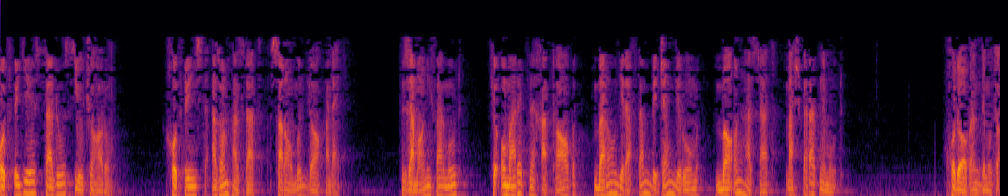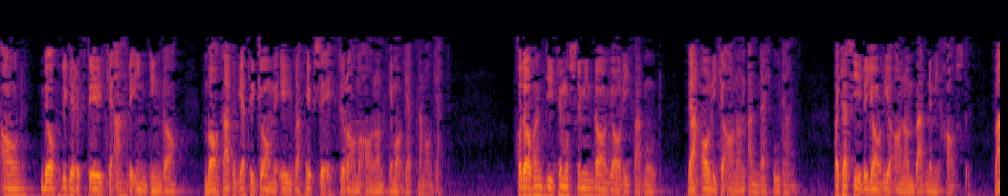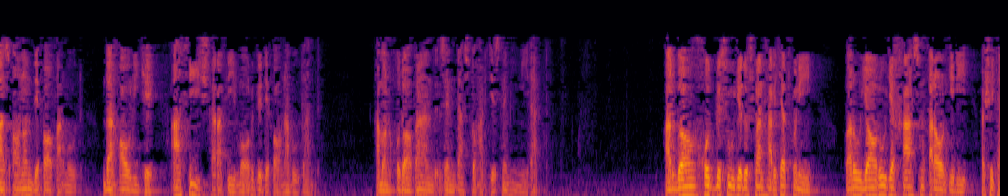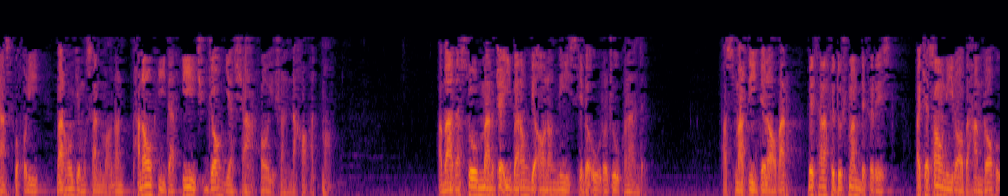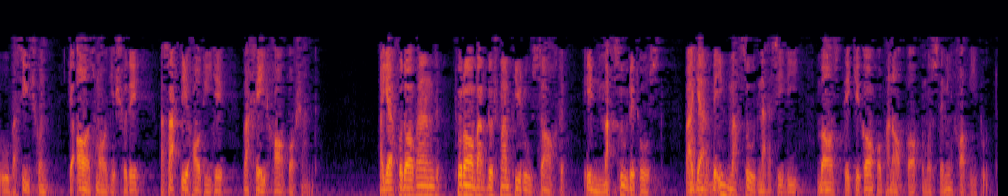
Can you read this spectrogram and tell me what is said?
خطبه 134 خطبه است از آن حضرت سلام الله علیه. زمانی فرمود که عمر ابن خطاب برای رفتن به جنگ روم با آن حضرت مشورت نمود. خداوند متعال به عهده گرفته که اهل این دین را با تقویت جامعه و حفظ احترام آنان حمایت نماید. خداوندی که مسلمین را یاری فرمود در حالی که آنان اندک بودند و کسی به یاری آنان بر نمی‌خواست. و از آنان دفاع فرمود در حالی که از هیچ طرفی مورد دفاع نبودند. همان خداوند زنده است و هرگز نمی میرد هرگاه خود به سوی دشمن حرکت کنی و رویاروی خسم قرار گیری و شکست بخوری برای مسلمانان پناهی در هیچ جایی از شهرهایشان نخواهد ماند. و بعد از تو مرجعی برای آنان نیست که به او رجوع کنند. پس مردی دلاور به طرف دشمن بفرست و کسانی را به همراه او بسیج کن که آزمایش شده و سختی ها دیده و خیرخواه باشند. اگر خداوند تو را بر دشمن پیروز ساخت این مقصود توست و اگر به این مقصود نرسیدی باز تکگاه و پناهگاه مسلمین خواهی بود.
